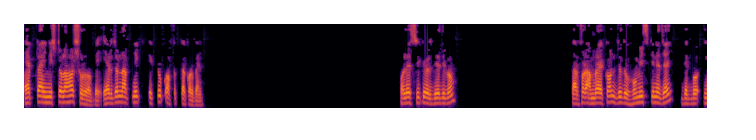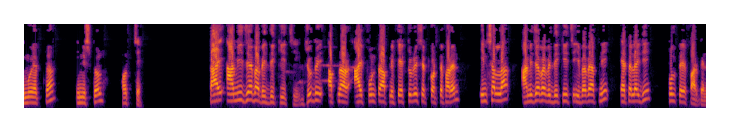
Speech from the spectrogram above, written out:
অ্যাপটা ইনস্টল হওয়া শুরু হবে। এর জন্য আপনি একটু অপেক্ষা করবেন। ফলে সিকিউর দিয়ে দিব। তারপর আমরা এখন যদি হোম স্ক্রিনে যাই, দেখব ইমো অ্যাপটা ইনস্টল হচ্ছে। তাই আমি যেভাবে দেখিয়েছি, যদি আপনার আইফোনটা আপনি ফ্যাক্টরি সেট করতে পারেন, ইনশাল্লাহ আমি যেভাবে দেখিয়েছি এইভাবে আপনি অ্যাপেল আইডি খুলতে পারবেন।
